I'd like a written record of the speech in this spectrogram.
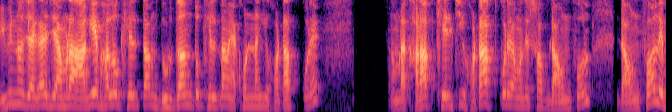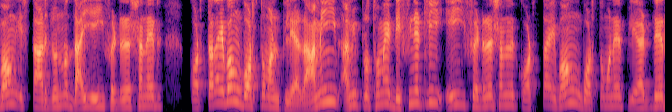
বিভিন্ন জায়গায় যে আমরা আগে ভালো খেলতাম, দুর্দান্ত খেলতাম, এখন নাকি হঠাৎ করে আমরা খারাপ খেলছি, হঠাৎ করে আমাদের সব ডাউনফল ডাউনফল এবং তার জন্য দায়ী এই ফেডারেশনের কর্তারা এবং বর্তমান প্লেয়াররা আমি আমি প্রথমে ডেফিনেটলি এই ফেডারেশনের কর্তা এবং বর্তমানের প্লেয়ারদের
